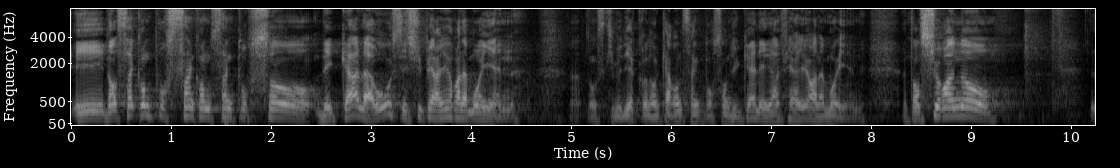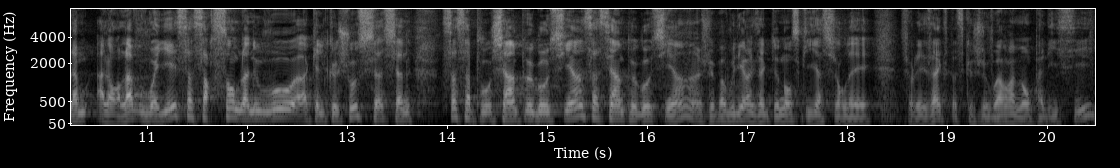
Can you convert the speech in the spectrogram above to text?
Et dans 50 pour 55% des cas, la hausse est supérieure à la moyenne. Donc, ce qui veut dire que dans 45% du cas, elle est inférieure à la moyenne. Attends, sur un an, alors là, vous voyez, ça, ça ressemble à nouveau à quelque chose. Ça, ça, c'est un peu gaussien, ça, c'est un peu gaussien. Je ne vais pas vous dire exactement ce qu'il y a sur les, sur les axes parce que je ne vois vraiment pas d'ici.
